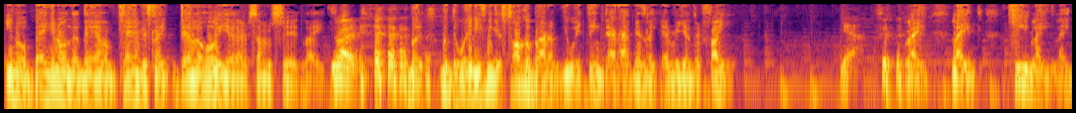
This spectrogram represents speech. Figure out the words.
you know, banging on the damn canvas like De La Hoya or some shit. Like, right. but but the way these niggas talk about him, you would think that happens like every other fight. yeah. Like like keep like like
